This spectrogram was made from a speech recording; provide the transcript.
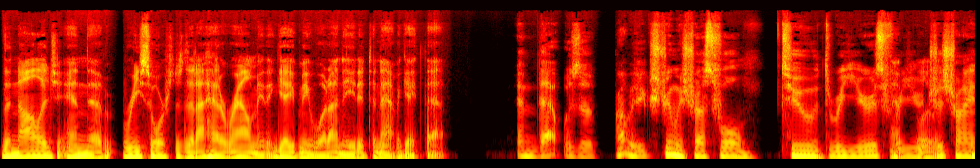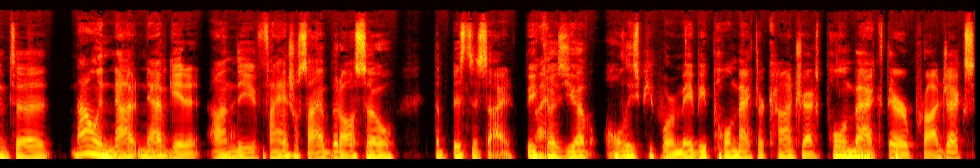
the knowledge and the resources that I had around me that gave me what I needed to navigate that. And that was a probably extremely stressful two, three years for Absolutely. you, just trying to not only na- navigate it on right. the financial side, but also the business side, because right. you have all these people who are maybe pulling back their contracts, pulling back right. their projects,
